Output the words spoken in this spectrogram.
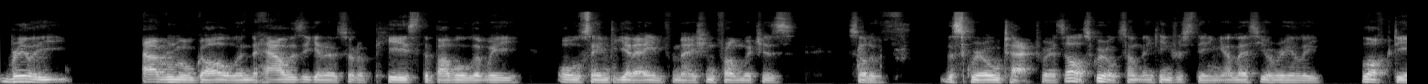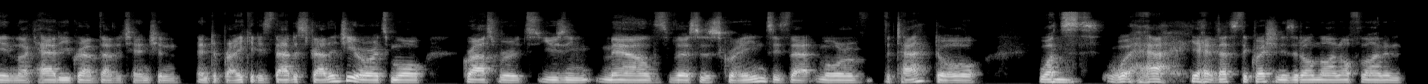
really admirable goal. And how is he going to sort of pierce the bubble that we all seem to get our information from, which is sort of the squirrel tact, where it's oh squirrel, something interesting, unless you're really locked in. Like, how do you grab that attention and to break it? Is that a strategy, or it's more grassroots using mouths versus screens? Is that more of the tact, or what's mm. what, how? Yeah, that's the question. Is it online, offline, and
